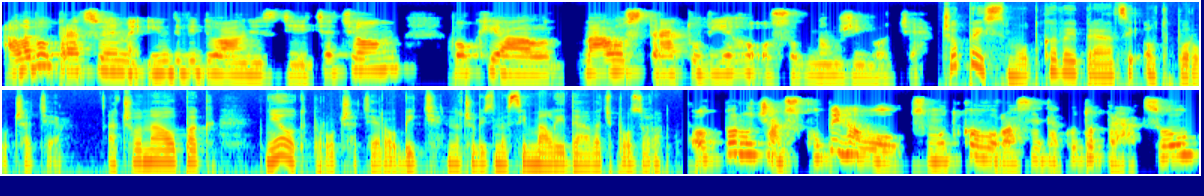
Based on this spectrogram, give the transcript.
alebo pracujeme individuálne s dieťaťom, pokiaľ malo stratu v jeho osobnom živote. Čo pri smutkovej práci odporúčate? A čo naopak neodporúčate robiť? Na čo by sme si mali dávať pozor? Odporúčam skupinovú smutkovú vlastne takúto prácu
